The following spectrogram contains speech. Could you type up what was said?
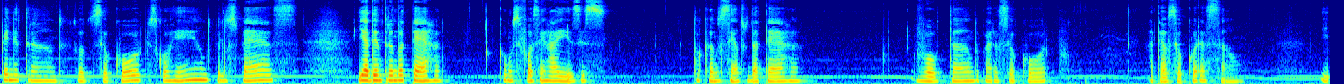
penetrando todo o seu corpo, escorrendo pelos pés e adentrando a terra, como se fossem raízes, tocando o centro da terra, voltando para o seu corpo, até o seu coração e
